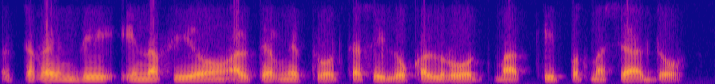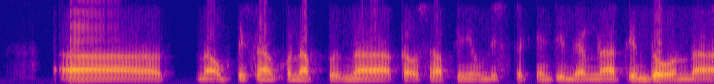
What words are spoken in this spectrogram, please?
at saka hindi enough yung alternate road kasi local road, makipot masyado. Ah, naumpisan ko na po na kausapin yung district engineer natin doon na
